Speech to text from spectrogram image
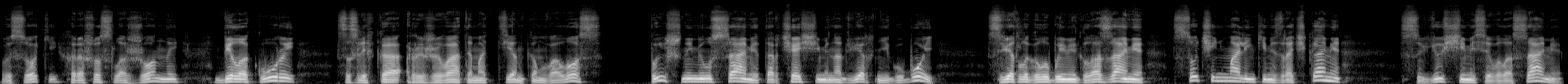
Высокий, хорошо сложенный, белокурый, со слегка рыжеватым оттенком волос, пышными усами, торчащими над верхней губой, светло-голубыми глазами, с очень маленькими зрачками, с вьющимися волосами,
